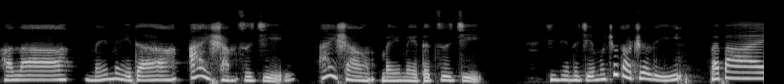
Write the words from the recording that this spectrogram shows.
好啦，美美的爱上自己，爱上美美的自己。今天的节目就到这里，拜拜。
